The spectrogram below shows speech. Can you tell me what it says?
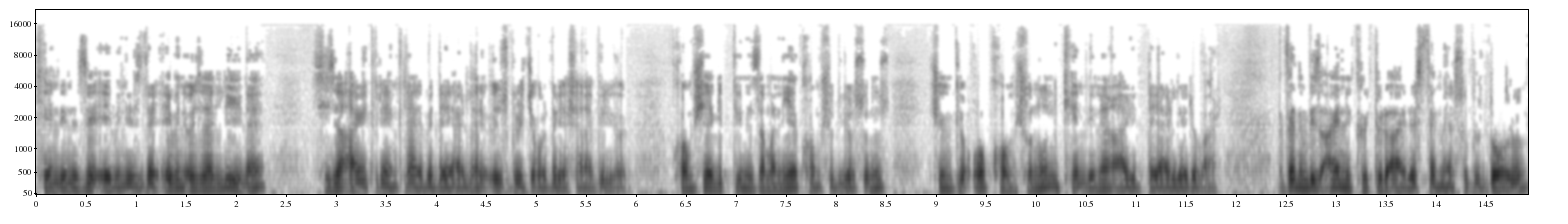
kendinizi evinizde, evin özelliği ne? Size ait renkler ve değerler özgürce orada yaşanabiliyor. Komşuya gittiğiniz zaman niye komşu diyorsunuz? Çünkü o komşunun kendine ait değerleri var. Efendim biz aynı kültür ailesine mensubuz, doğru.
